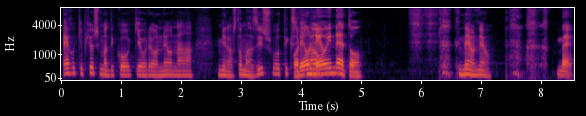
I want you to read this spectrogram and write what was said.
έχω και πιο σημαντικό και ωραίο νέο να μοιραστώ μαζί σου. Ότι ξεκινάω... Ωραίο νέο είναι το. νέο, νέο. ναι.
